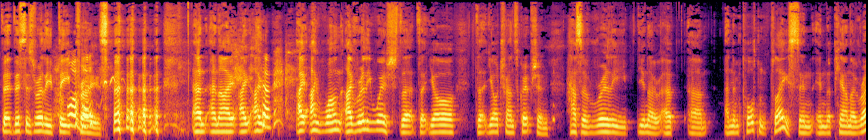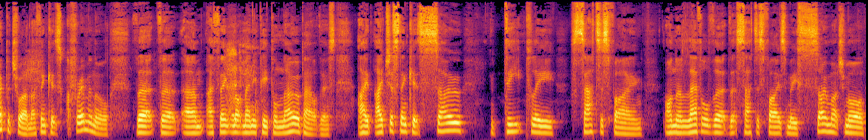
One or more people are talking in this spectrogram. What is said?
this is really deep Oh. praise, and and I I, I, I I want I really wish that that your that your transcription has a really you know a um, an important place in, in the piano repertoire, and I think it's criminal that that um, I think not many people know about this. I I just think it's so deeply satisfying on a level that, that satisfies me so much more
